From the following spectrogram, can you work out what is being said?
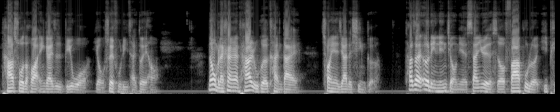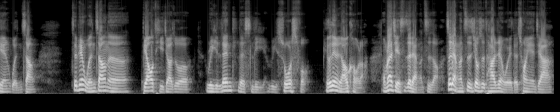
他说的话应该是比我有说服力才对哈。那我们来看看他如何看待创业家的性格。他在二零零九年三月的时候发布了一篇文章，这篇文章呢，标题叫做 “Relentlessly Resourceful”，有点绕口了。我们来解释这两个字哦，这两个字就是他认为的创业家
